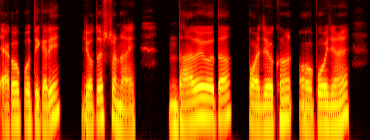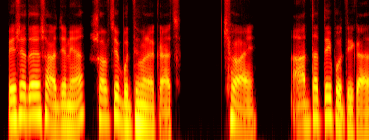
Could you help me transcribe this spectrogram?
একক প্রতিকারই যথেষ্ট নয়। ধারাবাহিকতা, পর্যবেক্ষণ ও প্রয়োজনে পেশাদার সাহায্য নেওয়া সবচেয়ে বুদ্ধিমানের কাজ। ছয়, আধ্যাত্মিক প্রতিকার।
